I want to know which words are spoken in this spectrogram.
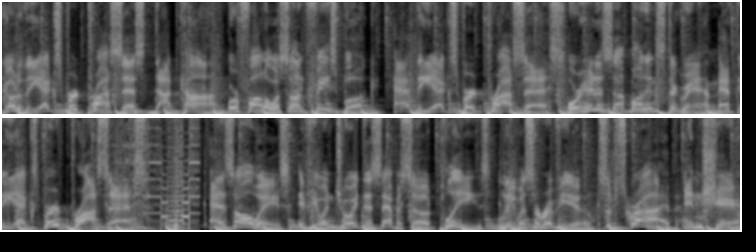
go to theexpertprocess.com or follow us on Facebook at The Expert Process or hit us up on Instagram at The Expert Process. As always, if you enjoyed this episode, please leave us a review, subscribe, and share.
